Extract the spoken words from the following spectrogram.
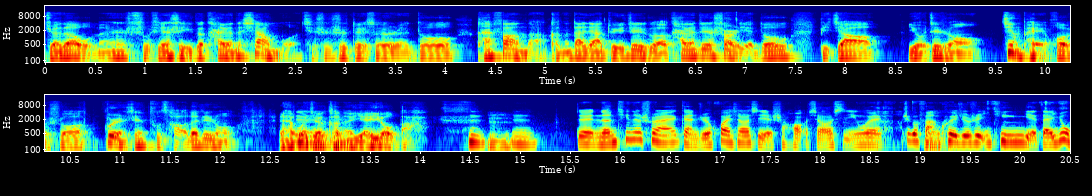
觉得我们首先是一个开源的项目，其实是对所有人都开放的。可能大家对于这个开源这件事儿也都比较有这种敬佩，或者说不忍心吐槽的这种，哎，我觉得可能也有吧。嗯嗯，对，能听得出来，感觉坏消息也是好消息，因为这个反馈就是一听也在用。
